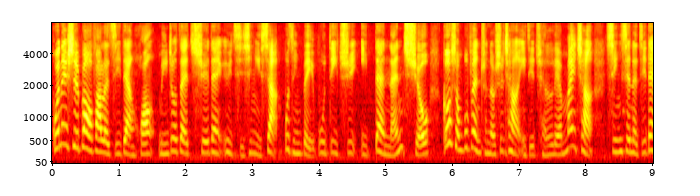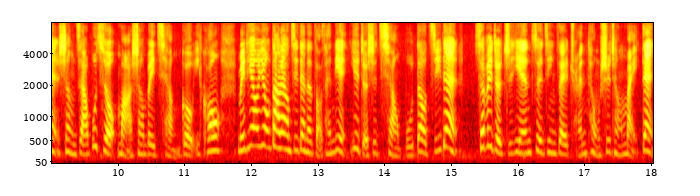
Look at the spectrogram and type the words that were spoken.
国内是爆发了鸡蛋荒，民众在缺蛋预期心理下，不仅北部地区一蛋难求，高雄部分传统市场以及全联卖场，新鲜的鸡蛋上架不久，马上被抢购一空。每天要用大量鸡蛋的早餐店，业者是抢不到鸡蛋。消费者直言，最近在传统市场买蛋，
